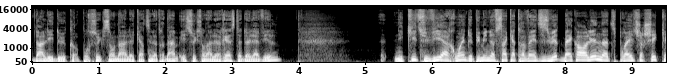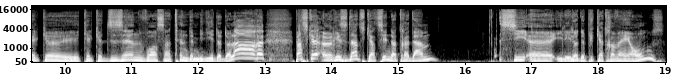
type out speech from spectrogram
dans les deux cas, pour ceux qui sont dans le quartier Notre-Dame et ceux qui sont dans le reste de la ville. Niki, tu vis à Rouen depuis 1998. Ben, Colin, tu pourrais aller chercher quelques, quelques dizaines, voire centaines de milliers de dollars parce qu'un résident du quartier Notre-Dame, si euh, il est là depuis 91,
